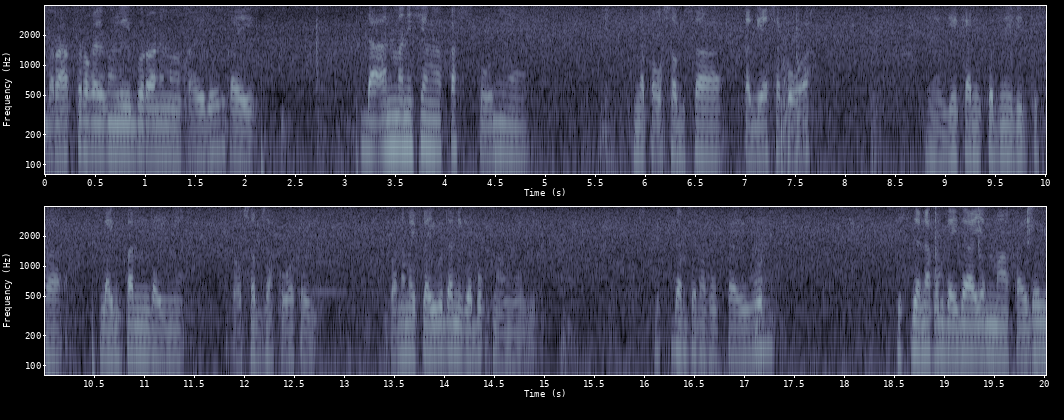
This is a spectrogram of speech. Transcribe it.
barato ra kayo kung libor ano mga kaidol kay daan man ni siya nga kasko niya napausab sa tagya sa kuha gikan pod ni dito sa line panday niya pausab sa kuha kay kung na may plywood ani gabok na ang isdam po na kong plywood isda na kong daydayan mga kaidol.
